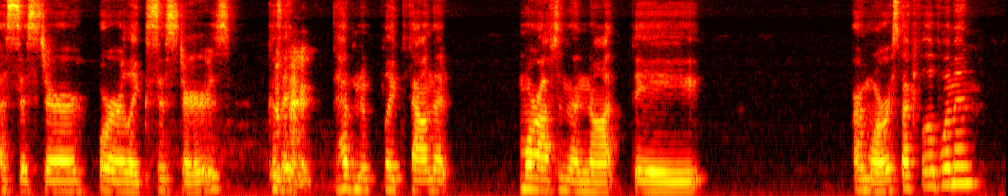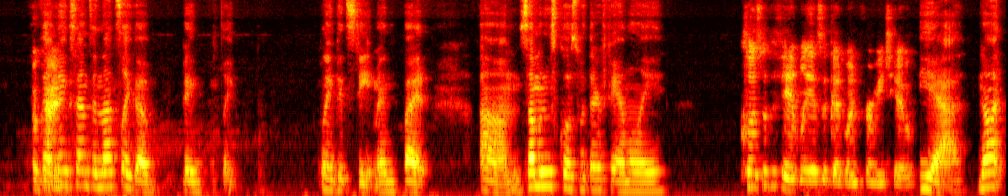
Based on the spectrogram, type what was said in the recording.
a sister or like sisters because Okay. i have like found that more often than not they are more respectful of women if that makes sense. And that's like a big like blanket statement but um someone who's close with their family. Close with the family is a good one for me too. yeah. Not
